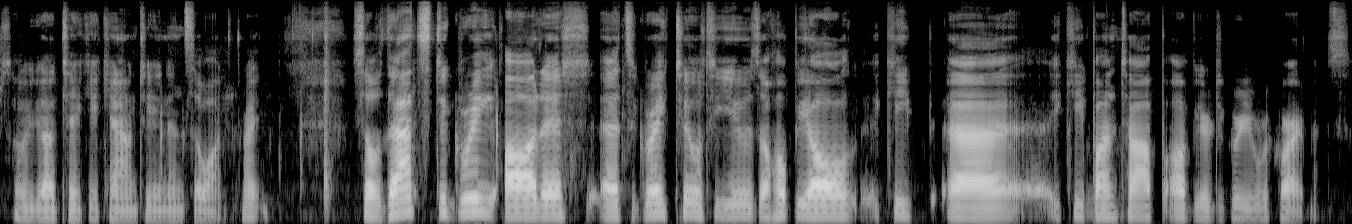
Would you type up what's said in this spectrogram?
So we got to take accounting and so on, right? So that's Degree Audit. It's a great tool to use. I hope you all keep uh, keep on top of your degree requirements.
